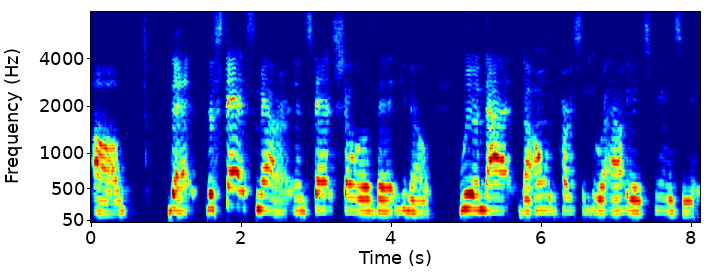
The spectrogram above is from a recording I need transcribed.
um, that the stats matter, and stats show us that you know we're not the only person who are out here experiencing it.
